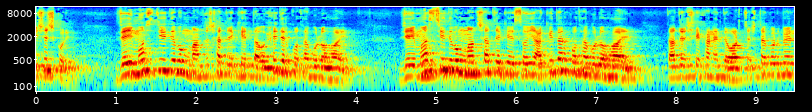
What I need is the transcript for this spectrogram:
বিশেষ করে যেই মসজিদ এবং মাদ্রাসা থেকে তাওহেদের কথাগুলো হয়, যেই মসজিদ এবং মাদ্রাসা থেকে সই আকিদার কথাগুলো হয়, তাদের সেখানে দেওয়ার চেষ্টা করবেন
